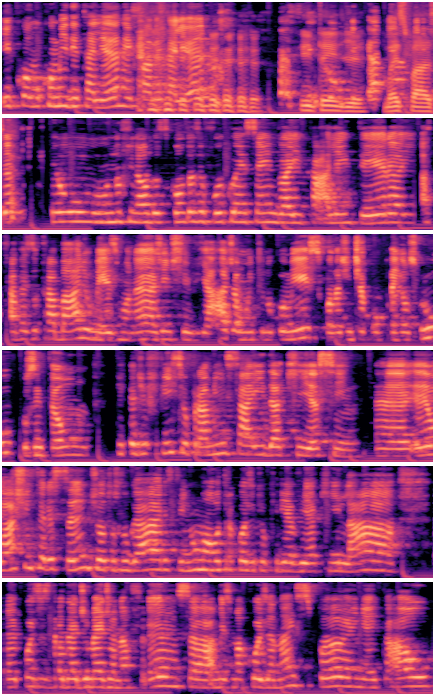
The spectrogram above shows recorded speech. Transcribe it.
e como comida italiana e falo italiano. assim, Entendi. Mais fácil. Eu, no final das contas, eu fui conhecendo a Itália inteira através do trabalho mesmo, né? A gente viaja muito no começo, quando a gente acompanha os grupos, então fica difícil para mim sair daqui, assim. É, eu acho interessante outros lugares, tem uma outra coisa que eu queria ver aqui lá, é, coisas da Idade Média na França, a mesma coisa na Espanha e tal.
